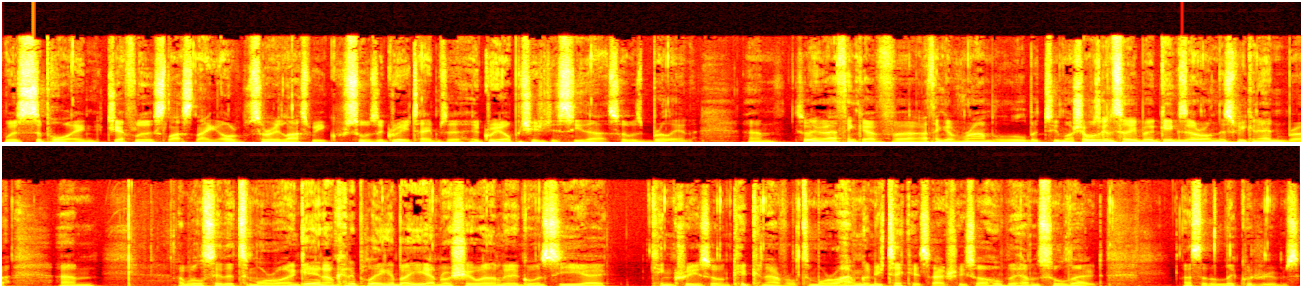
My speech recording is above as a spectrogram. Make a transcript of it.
was supporting Jeff Lewis last night, or sorry, last week. So it was a great time, to, a great opportunity to see that. So it was brilliant. Um, so anyway, I think I've uh, I think I've rambled a little bit too much. I was going to tell you about gigs that are on this week in Edinburgh. Um, I will say that tomorrow, again, I'm kind of playing it by ear. I'm not sure whether I'm going to go and see uh, King Creosote and Kid Canaveral tomorrow. I haven't got any tickets actually, so I hope they haven't sold out. That's at the Liquid Rooms.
